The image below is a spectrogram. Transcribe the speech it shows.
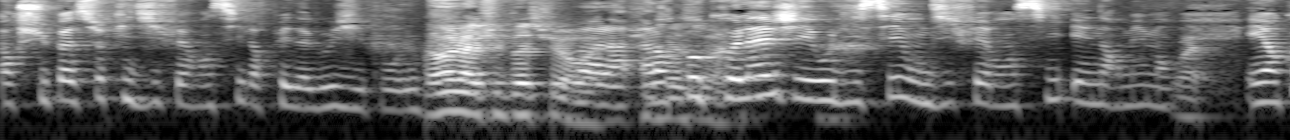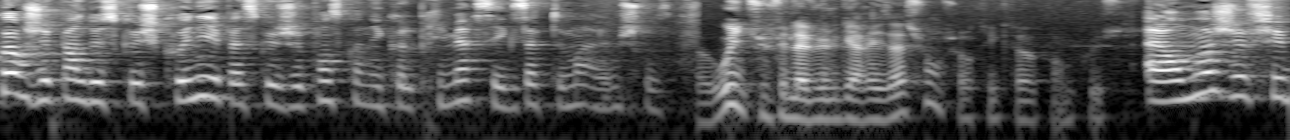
Alors je suis pas sûre qu'ils différencient leur pédagogie pour le coup. Voilà, je suis pas sûr. Voilà. Suis Alors qu'au sûr. collège et au lycée, on différencie énormément. Ouais. Et encore, je parle de ce que je connais parce que je pense qu'en école primaire, c'est exactement la même chose. Oui, tu fais de la vulgarisation sur TikTok en plus. Alors moi, je fais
